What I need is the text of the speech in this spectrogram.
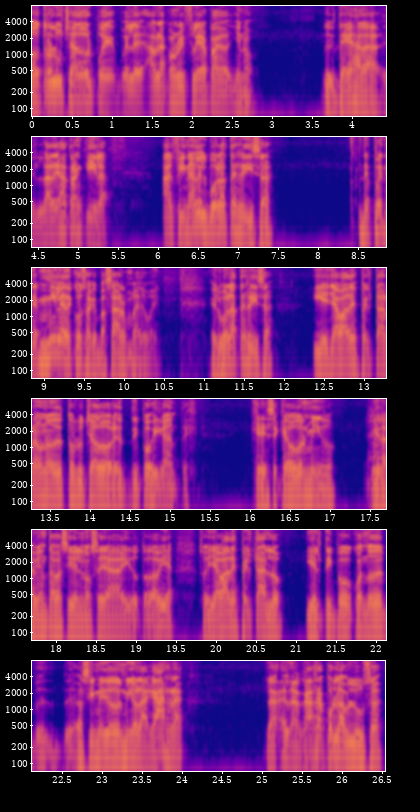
Otro luchador, pues, pues, le habla con Ric Flair para, you know, déjala, la deja tranquila. Al final el vuelo aterriza, después de miles de cosas que pasaron, by the way. El vuelo aterriza y ella va a despertar a uno de estos luchadores, tipo gigante, que se quedó dormido y el avión está vacío, él no se ha ido todavía. So ella va a despertarlo y el tipo cuando eh, así medio dormido la agarra, la, la agarra por la blusa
